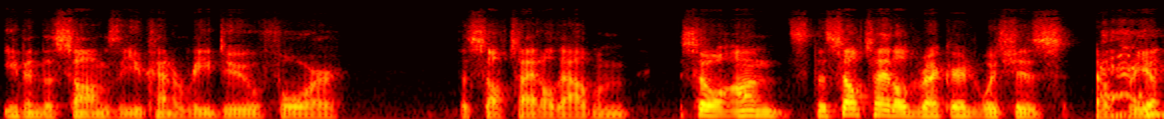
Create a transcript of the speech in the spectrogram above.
even the songs that you kind of redo for the self-titled album. So on the self-titled record, which is you know,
